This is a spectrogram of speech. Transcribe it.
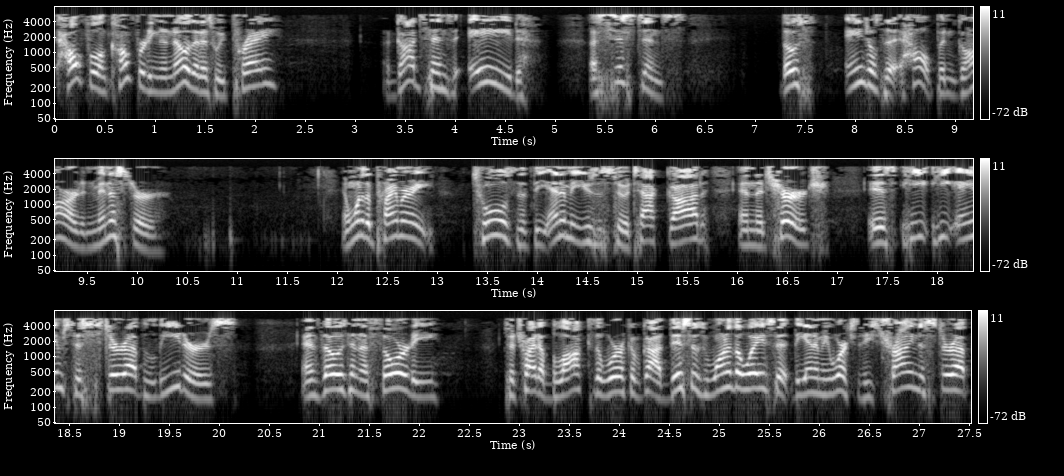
helpful and comforting to know that as we pray, God sends aid assistance, those angels that help and guard and minister. And one of the primary tools that the enemy uses to attack God and the church is he, he aims to stir up leaders and those in authority to try to block the work of God. This is one of the ways that the enemy works. Is he's trying to stir up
